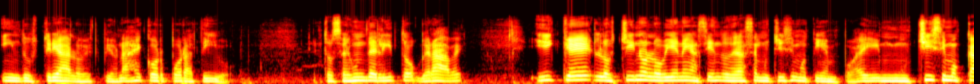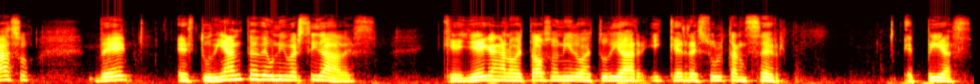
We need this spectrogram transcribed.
industrial o espionaje corporativo. Entonces es un delito grave y que los chinos lo vienen haciendo desde hace muchísimo tiempo. Hay muchísimos casos de estudiantes de universidades que llegan a los Estados Unidos a estudiar y que resultan ser espías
